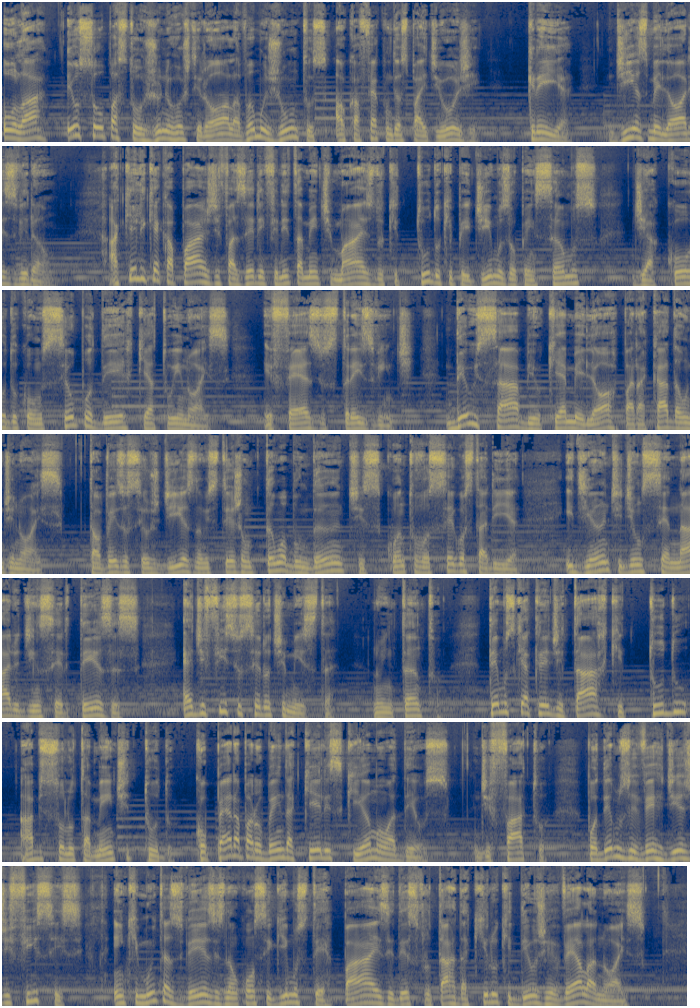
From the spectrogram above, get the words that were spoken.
Olá, eu sou o pastor Júnior Rostirola. Vamos juntos ao Café com Deus Pai de hoje? Creia, dias melhores virão. Aquele que é capaz de fazer infinitamente mais do que tudo o que pedimos ou pensamos, de acordo com o seu poder que atua em nós. Efésios 3:20. Deus sabe o que é melhor para cada um de nós. Talvez os seus dias não estejam tão abundantes quanto você gostaria, e diante de um cenário de incertezas, é difícil ser otimista. No entanto, temos que acreditar que tudo, absolutamente tudo, coopera para o bem daqueles que amam a Deus. De fato, podemos viver dias difíceis em que muitas vezes não conseguimos ter paz e desfrutar daquilo que Deus revela a nós.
